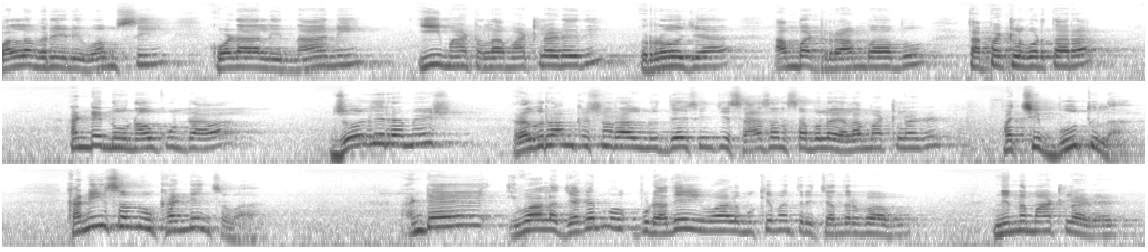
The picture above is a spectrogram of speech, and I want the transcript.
వల్లభనేని వంశీ కొడాలి నాని ఈ మాటలా మాట్లాడేది? రోజా అంబటి రాంబాబు తప్పెట్లు కొడతారా? అంటే నువ్వు నవ్వుకుంటావా? జోగి రమేష్ రఘురామకృష్ణరాజును ఉద్దేశించి శాసనసభలో ఎలా మాట్లాడాడు? పచ్చి బూతులా? కనీసం నువ్వు ఖండించవా? అంటే ఇవాళ జగన్మో ఇప్పుడు అదే ఇవాళ ముఖ్యమంత్రి చంద్రబాబు నిన్న మాట్లాడాడు.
